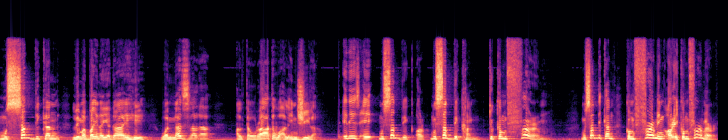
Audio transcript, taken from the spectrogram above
مصدقا لما بين يديه ونزل التوراة والإنجيل it is a musaddiq or musaddikan, to confirm. Musaddikan, confirming or a confirmer.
